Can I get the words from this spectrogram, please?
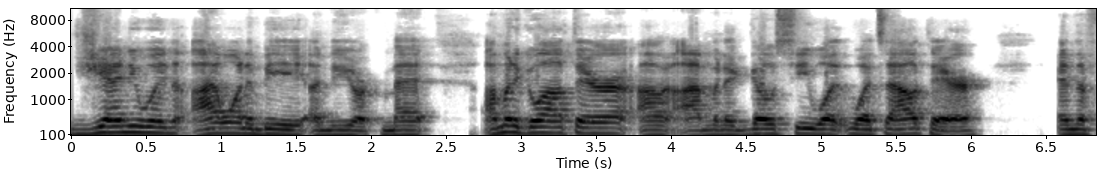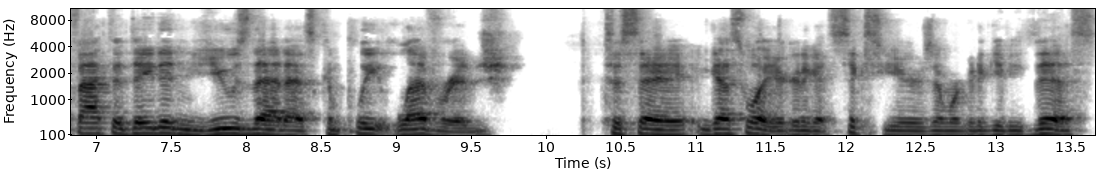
Genuine, I want to be a New York Met. I'm going to go out there. I'm going to go see what what's out there. And the fact that they didn't use that as complete leverage to say, guess what? You're going to get six years and we're going to give you this.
